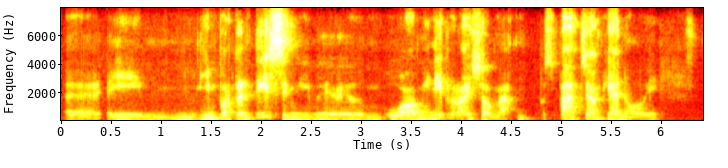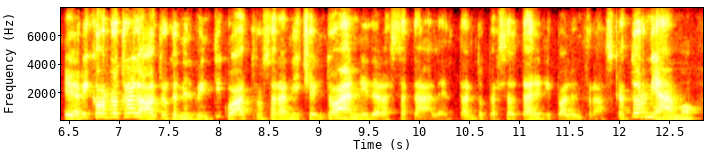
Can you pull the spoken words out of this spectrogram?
eh, gli importantissimi eh, uomini, però insomma spazio anche a noi. E ricordo tra l'altro che nel 24 saranno i 100 anni della statale, tanto per saltare di palo in frasca. Torniamo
